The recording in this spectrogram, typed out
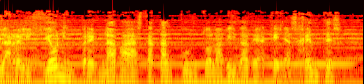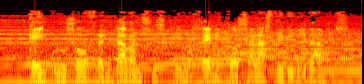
La religión impregnaba hasta tal punto la vida de aquellas gentes que incluso ofrendaban sus primogénitos a las divinidades.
